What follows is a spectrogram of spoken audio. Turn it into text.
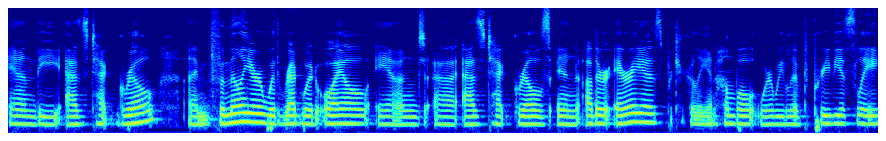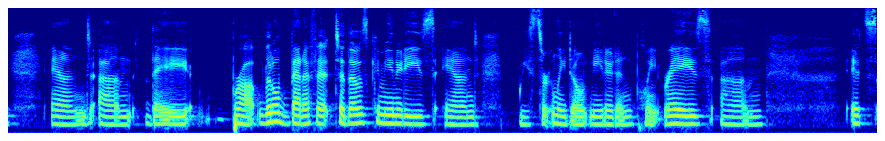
and the Aztec Grill. I'm familiar with Redwood Oil and uh, Aztec grills in other areas, particularly in Humboldt, where we lived previously, and um, they brought little benefit to those communities, and we certainly don't need it in Point Reyes. Um, it's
